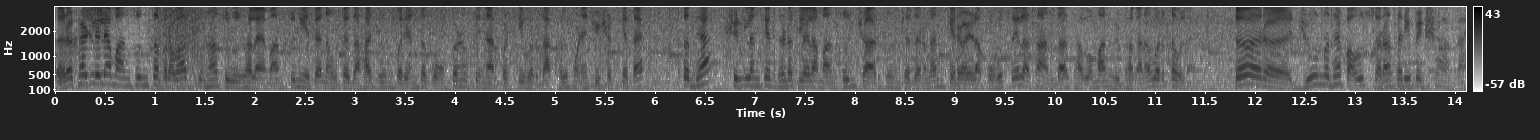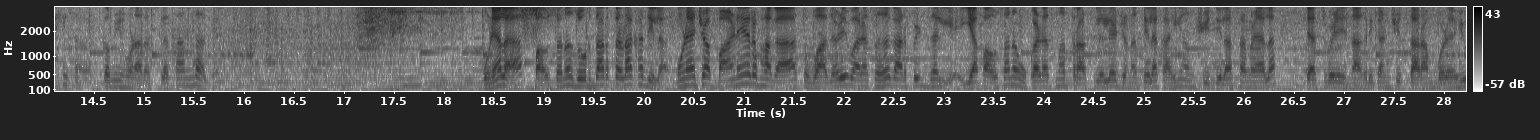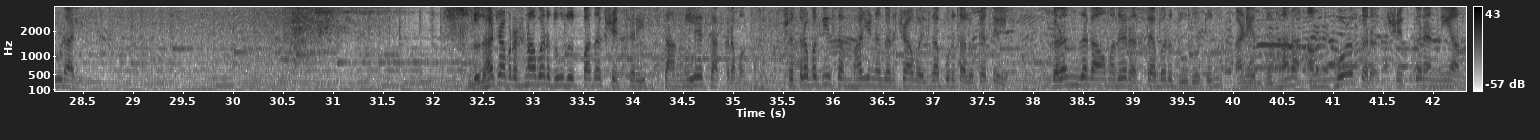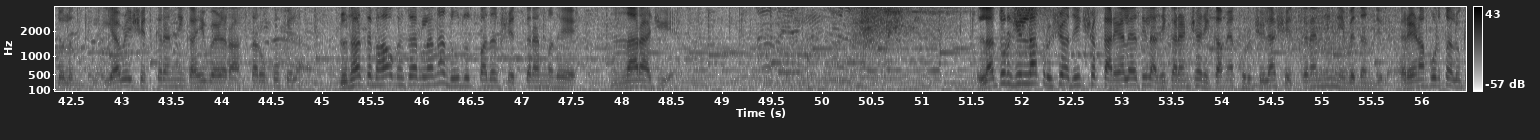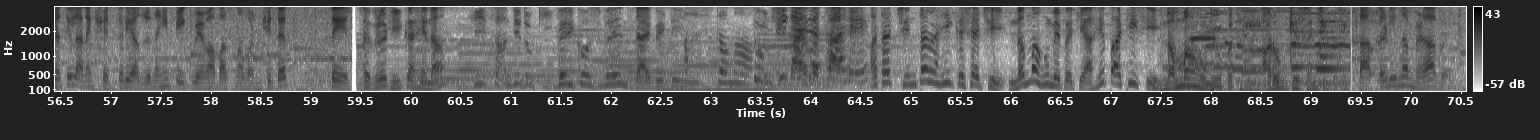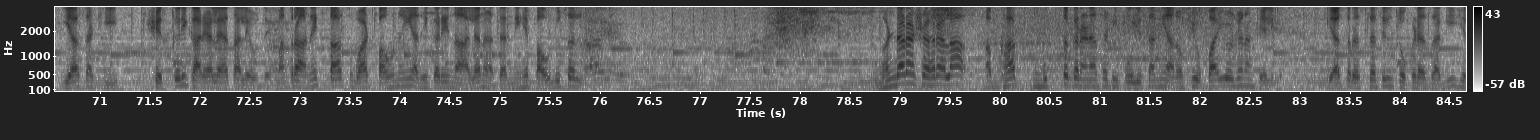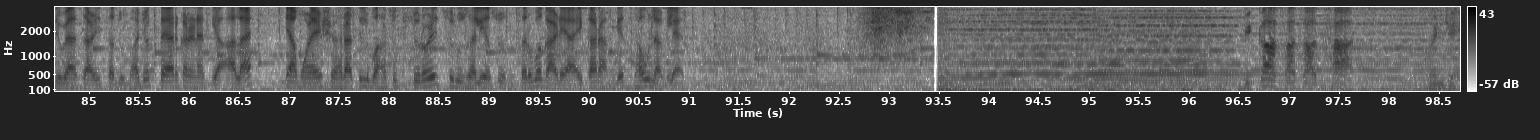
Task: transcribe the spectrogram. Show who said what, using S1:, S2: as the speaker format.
S1: रखडलेल्या मान्सूनचा प्रवास पुन्हा सुरू झाला आहे मान्सून येत्या नऊ ते दहा जूनपर्यंत कोकण किनारपट्टीवर दाखल होण्याची शक्यता आहे. सध्या श्रीलंकेत धडकलेला मान्सून चार जूनच्या दरम्यान केरळला पोहोचेल असा अंदाज हवामान विभागानं वर्तवला आहे तर जूनमध्ये पाऊस सरासरीपेक्षा काहीसा कमी होणार असल्याचा अंदाज आहे. पुण्याला पावसानं जोरदार तडाखा दिला. पुण्याच्या बाणेर भागात वादळी वाऱ्यासह गारपीट झाली आहे या पावसानं उकाड्यातनं त्रासलेल्या जनतेला काही अंशी दिलासा मिळाला. त्याचवेळी नागरिकांची तारांबळही उडाली. दुधाच्या प्रश्नावर दूध उत्पादक शेतकरी चांगलेच आक्रमक छत्रपती संभाजीनगरच्या वैजापूर तालुक्यातील करंज गावमध्ये रस्त्यावर दूध ओतून आणि दुधानं आंघोळ करत शेतकऱ्यांनी आंदोलन केलं. यावेळी शेतकऱ्यांनी काही वेळ रास्ता रोको केला. दुधाचे भाव घसरल्यानं दूध उत्पादक शेतकऱ्यांमध्ये नाराजी आहे. लातूर जिल्हा कृषी अधीक्षक कार्यालयातील अधिकाऱ्यांच्या रिकाम्या खुर्चीला शेतकऱ्यांनी निवेदन दिलं. रेणापूर तालुक्यातील अनेक शेतकरी अजूनही पीक विम्यापासून वंचित आहेत. ते
S2: सगळं ठीक आहे ना?
S3: ही सांधेदुखी
S2: व्हेरिकोज व्हेन्स डायबिटीज
S4: अस्थमा.
S5: तुमची काय व्यथा आहे?
S2: आता चिंता नाही कशाची? नम्मा होमिओपॅथी आहे पाठीशी.
S3: नम्मा होमिओपॅथी आरोग्य संजीवनी.
S1: तातडीनं मिळावे यासाठी शेतकरी कार्यालयात आले होते. मात्र अनेक तास वाट पाहूनही अधिकारी न आल्यानं त्यांनी हे पाऊल उचललं. भंडारा शहराला अपघात मुक्त करण्यासाठी पोलिसांनी अनोखी उपाययोजना केली आहे. यात रस्त्यातील तोकड्या जागी हिरव्या जाळीचा दुभाजक तयार करण्यात आलाय. त्यामुळे शहरातील वाहतूक सुरळीत सुरू झाली असून सर्व गाड्या एका रांगेत धावू लागल्यात
S6: विकासाचा ध्यास म्हणजे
